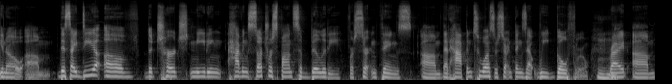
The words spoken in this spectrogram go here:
you know um, this idea of the church needing having such responsibility for certain things um, that happen to us or certain things that we go through right? Um,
